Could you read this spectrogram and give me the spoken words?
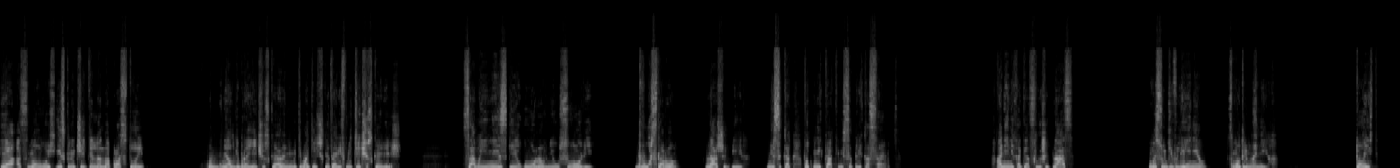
Я основываюсь исключительно на простой, ну, не алгебраической, она не математическая, это арифметическая вещь. Самые низкие уровни условий двух сторон, наши и их, не как, вот никак не соприкасаются. Они не хотят слышать нас, мы с удивлением смотрим на них. То есть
